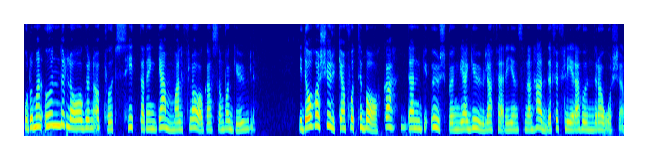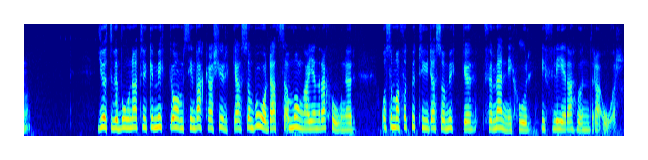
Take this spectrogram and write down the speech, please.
och då man under lagren av puts hittade en gammal flaga som var gul. Idag har kyrkan fått tillbaka den ursprungliga gula färgen som den hade för flera hundra år sedan. Göteborna tycker mycket om sin vackra kyrka som vårdats av många generationer och som har fått betyda så mycket för människor i flera hundra år.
